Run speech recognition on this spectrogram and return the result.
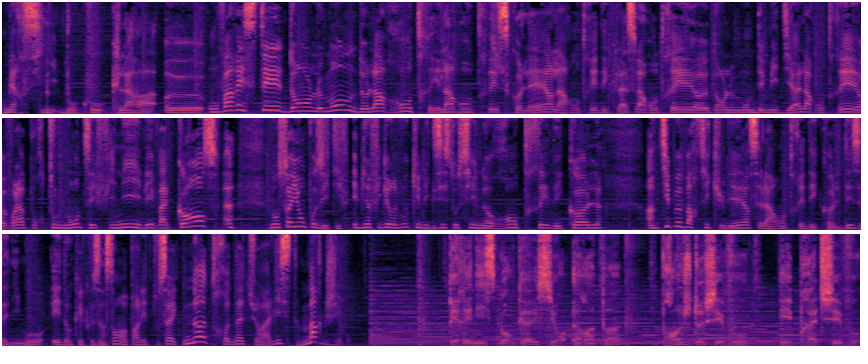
Merci beaucoup, Clara. Euh, on va rester dans le monde de la rentrée, la rentrée scolaire, la rentrée des classes, la rentrée euh, dans le monde des médias, la rentrée, voilà, pour tout le monde, c'est fini, les vacances. Non, soyons positifs. Eh bien, figurez-vous qu'il existe aussi une rentrée d'école un petit peu particulière, c'est la rentrée d'école des animaux. Et dans quelques instants, on va parler de tout ça avec notre naturaliste Marc Giraud. Bérénice Bourgueil sur Europe 1, proche de chez vous et près de chez vous.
